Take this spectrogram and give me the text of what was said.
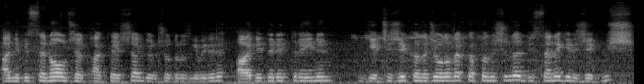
hani bir sene olacak arkadaşlar görmüş olduğunuz gibi dedi. Aile direktörünün geçici kalıcı olarak kapanışında bir sene gelecekmiş.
